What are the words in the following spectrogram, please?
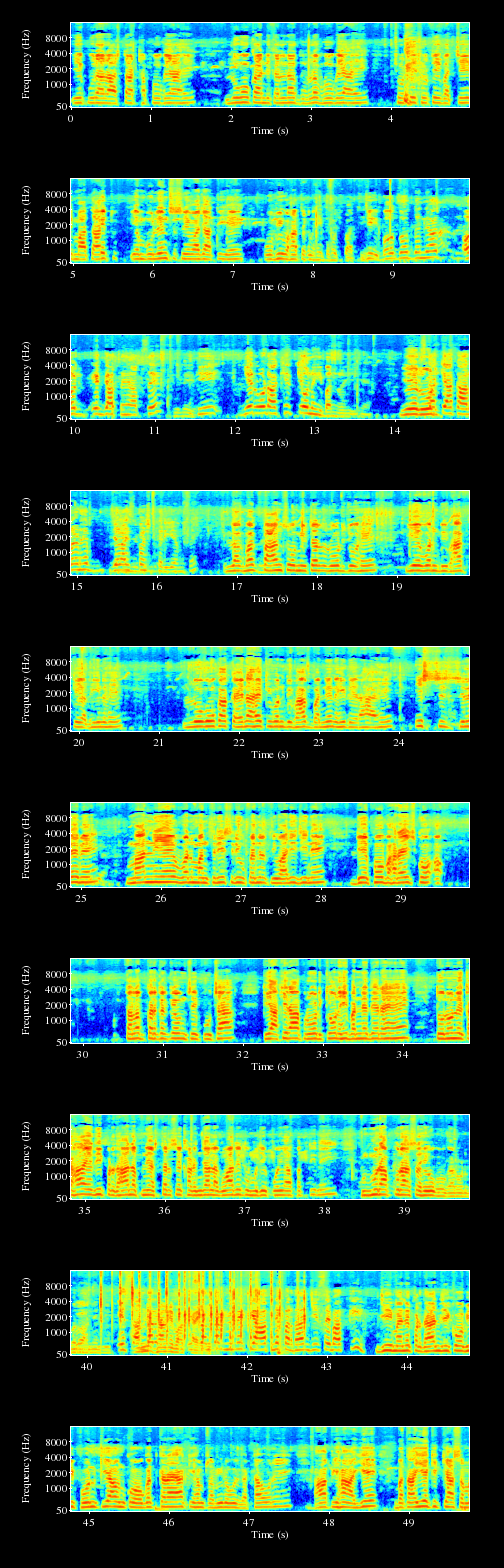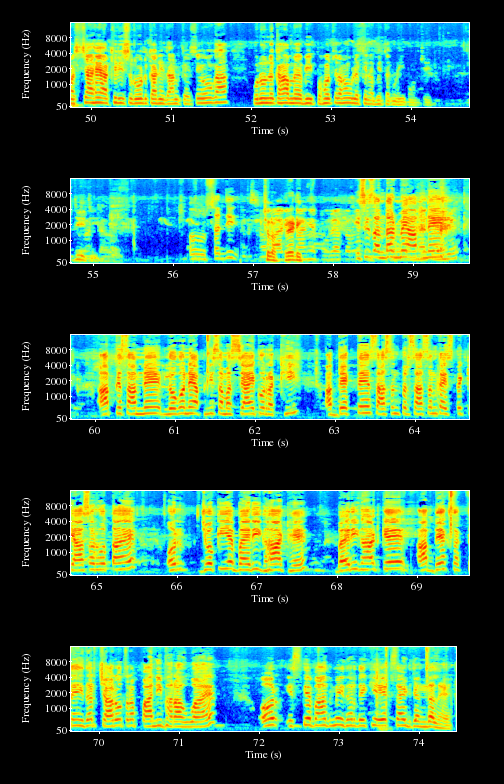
ये पूरा रास्ता ठप हो गया है। लोगों का निकलना दुर्लभ हो गया है। छोटे छोटे बच्चे माता एंबुलेंस सेवा जाती है वो भी वहाँ तक नहीं पहुँच पाती जी बहुत बहुत धन्यवाद। और एक जाते हैं आपसे कि ये रोड आखिर क्यों नहीं बन रही है? ये रोड क्या कारण है? जरा स्पष्ट करिए हमसे। लगभग 500 मीटर रोड जो है ये वन विभाग के अधीन है। लोगों का कहना है कि वन विभाग बनने नहीं दे रहा है। इस सिलसिले में माननीय वन मंत्री श्री उपेंद्र तिवारी जी ने डेफो बहराइच को तलब कर करके उनसे पूछा कि आखिर आप रोड क्यों नहीं बनने दे रहे हैं? तो उन्होंने कहा यदि प्रधान अपने स्तर से खड़ंजा लगवा दे तो मुझे कोई आपत्ति नहीं। मेरा पूरा सहयोग होगा रोड बनवाने में। इस संदर्भ में क्या आपने प्रधान जी से बात की? जी मैंने प्रधान जी को अभी फ़ोन किया उनको अवगत कराया कि हम सभी लोग इकट्ठा हो रहे हैं। आप यहाँ आइए बताइए कि क्या समस्या है आखिर इस रोड का निदान कैसे होगा? उन्होंने कहा मैं अभी पहुँच रहा हूँ लेकिन अभी तक नहीं पहुँचे। जी जी। सर जी चलो रेडी इसी संदर्भ में आपने आपके सामने लोगों ने अपनी समस्याएँ को रखी। अब देखते हैं शासन प्रशासन का इस पर क्या असर होता है और जो कि ये बैरी घाट है। बैरी घाट के आप देख सकते हैं इधर चारों तरफ़ पानी भरा हुआ है और इसके बाद में इधर देखिए एक साइड जंगल है।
